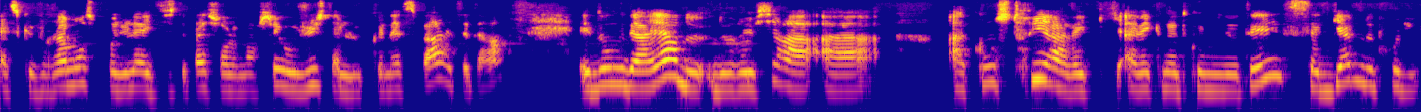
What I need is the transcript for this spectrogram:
est-ce que vraiment ce produit-là n'existe pas sur le marché ou juste elles ne le connaissent pas, etc. Et donc derrière, de, réussir à, construire avec notre communauté cette gamme de produits.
